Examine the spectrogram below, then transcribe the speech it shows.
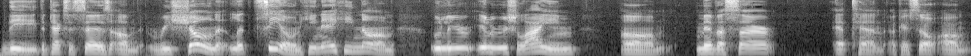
the the text says um rishon letzion hine hinam Yerushalayim um mevasar et ten. Okay, so um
